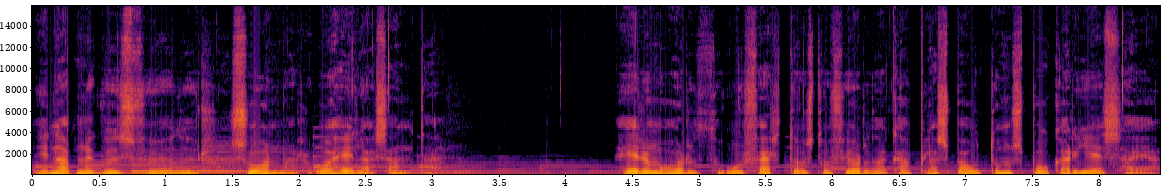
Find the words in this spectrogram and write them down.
Í nafni Guðs föður, sonar og heilags anda. Heyrum orð úr 44. kapla spátumsbókar Jésaja,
